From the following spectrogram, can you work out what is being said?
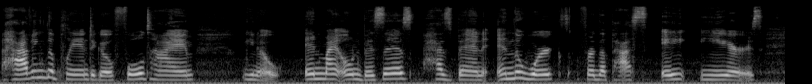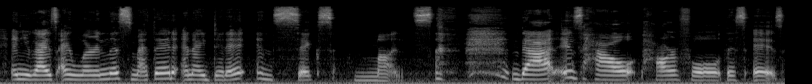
having the plan to go full time, you know, in my own business has been in the works for the past eight years. And you guys, I learned this method and I did it in six months. that is how powerful this is.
